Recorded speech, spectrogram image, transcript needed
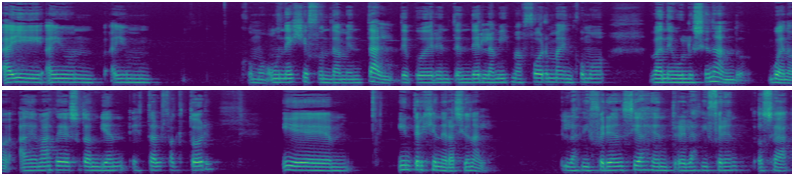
hay, hay, un, hay un, como un eje fundamental de poder entender la misma forma en cómo van evolucionando. Bueno, además de eso también está el factor eh, intergeneracional, las diferencias entre las diferentes, o sea,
